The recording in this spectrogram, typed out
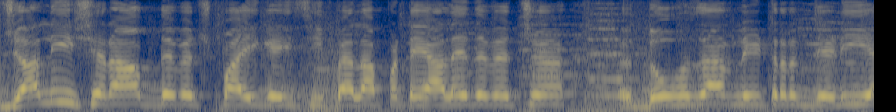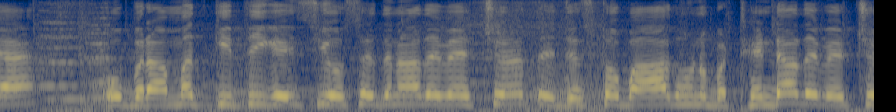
ਜਾਲੀ ਸ਼ਰਾਬ ਦੇ ਵਿੱਚ ਪਾਈ ਗਈ ਸੀ। ਪਹਿਲਾਂ ਪਟਿਆਲੇ ਦੇ ਵਿੱਚ 2000 ਲੀਟਰ ਜਿਹੜੀ ਹੈ, ਉਹ ਬਰਾਮਦ ਕੀਤੀ ਗਈ ਸੀ ਉਸੇ ਦਿਨਾਂ ਦੇ ਵਿੱਚ ਤੇ ਜਿਸ ਤੋਂ ਬਾਅਦ ਹੁਣ ਬਠਿੰਡਾ ਦੇ ਵਿੱਚ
